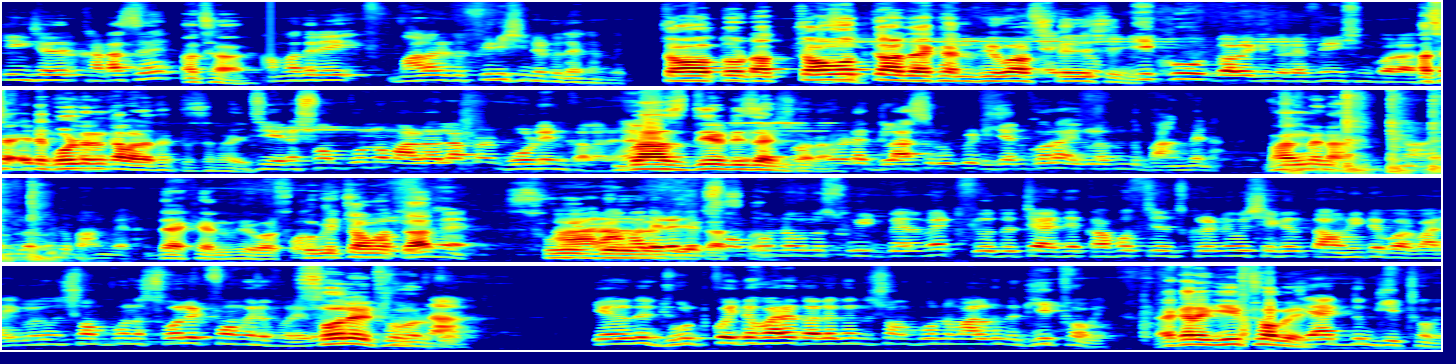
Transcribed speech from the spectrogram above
কিং সাইজের খাট আছে। আচ্ছা। আমাদের এই মালার একটু ফিনিশিং একটু দেখেন ভাই। কতটা চমৎকার দেখেন ভিউয়ার্স ফিনিশিং নিখুঁত ভাবে কিন্তু এটা ফিনিশিং করা আছে। আচ্ছা এটা গোল্ডেন কালারে থাকতেছে ভাই। জি এটা সম্পূর্ণ মাল হলো আপনার গোল্ডেন কালার গ্লাস দিয়ে ডিজাইন করা। এটা গ্লাসের উপরে ডিজাইন করা এগুলো কিন্তু ভাঙবে না। ভাঙবে না? না এগুলো কিন্তু ভাঙবে না। দেখেন ভিউয়ার্স খুবই চমৎকার। হ্যাঁ। সুইট ভেলভেট দিয়ে কাজ সম্পূর্ণ কিন্তু সুইট ভেলভেট কেউ যদি চায় যে কাপড় চেঞ্জ করে নেবে সেক্ষেত্রে তাও নিতে পারবে। আর এগুলো কিন্তু সম্পূর্ণ সলিড ফর্মের উপরে। ঝুট না। উপরে। কেউ যদি ঝুট কইতে পারে তাহলে কিন্তু সম্পূর্ণ মাল কিন্তু গিফট হবে। এখানে গিফট হবে? একদম গিফট হবে।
